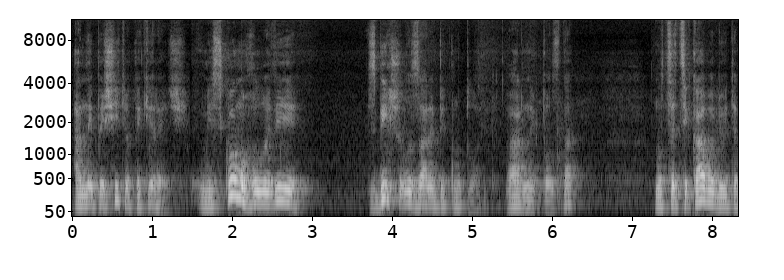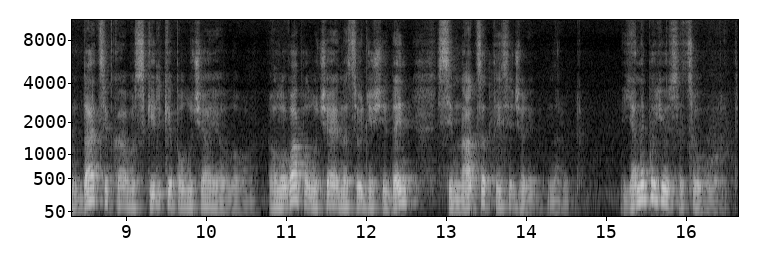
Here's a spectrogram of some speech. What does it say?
а не пишіть отакі речі. Міському голові збільшили заробітну плату. Гарний пост, да? Ну це цікаво людям, да, цікаво, скільки получає голова. Голова получає на сьогоднішній день 17 тисяч гривень на руки. Я не боюся цього говорити.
